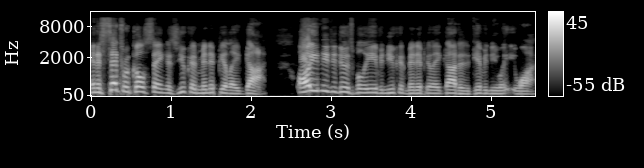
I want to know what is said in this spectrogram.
in a sense, what Joel's saying is you can manipulate God. All you need to do is believe, and you can manipulate God into giving you what you want.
